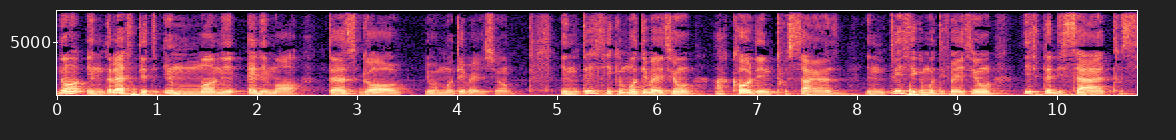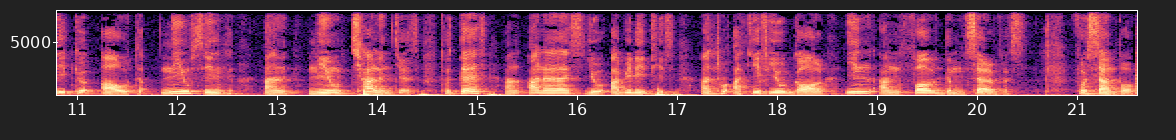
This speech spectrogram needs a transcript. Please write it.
not interested in money anymore. That's goal your motivation. Intrinsic motivation, according to science, intrinsic motivation is the desire to seek out new things and new challenges, to test and analyze your abilities, and to achieve your goal in and for themselves. For example,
